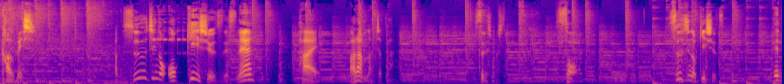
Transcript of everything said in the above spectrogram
買うべし。あの数字の大きいシューズですね。はい。アラームなっちゃった。失礼しました。そう。数字の大きいシューズ。で例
